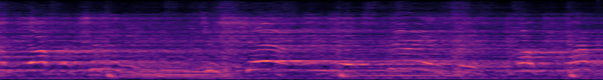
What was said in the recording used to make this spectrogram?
have the opportunity to share in the experiences of every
